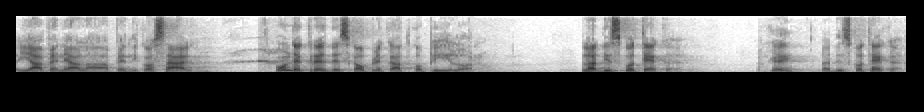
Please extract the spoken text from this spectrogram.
ea venea la pentecostali, unde credeți că au plecat copiilor? La discotecă. Ok? La discotecă.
